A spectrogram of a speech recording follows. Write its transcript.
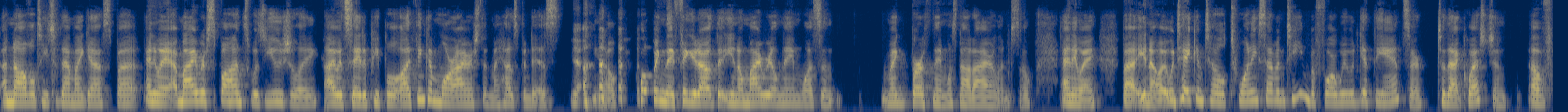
a novelty to them, I guess. But anyway, uh, my response was usually I would say to people, I think I'm more Irish than my husband is. Yeah. you know, hoping they figured out that, you know, my real name wasn't my birth name was not Ireland. So anyway, but you know, it would take until 2017 before we would get the answer to that question of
